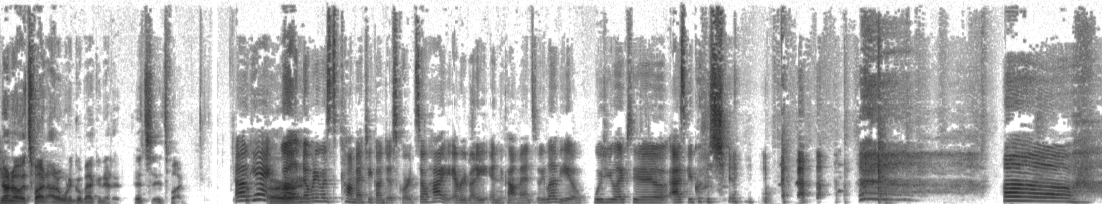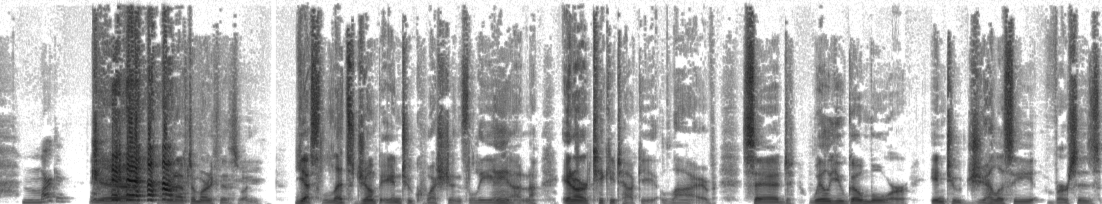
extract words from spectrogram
no no it's fine i don't want to go back and edit it's it's fine Okay. All well, right. nobody was commenting on Discord. So, hi, everybody in the comments. We love you. Would you like to ask a question? oh, marker. Yeah, I'm gonna have to mark this one. Yes, let's jump into questions. Leanne in our Tiki Taki live said, Will you go more into jealousy versus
